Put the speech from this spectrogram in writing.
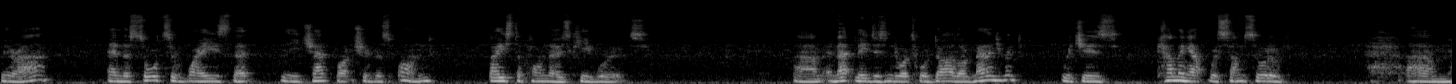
there are and the sorts of ways that the chatbot should respond based upon those keywords. Um, and that leads us into what's called dialogue management, which is coming up with some sort of um,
